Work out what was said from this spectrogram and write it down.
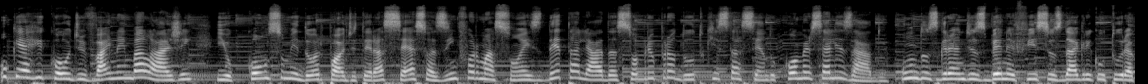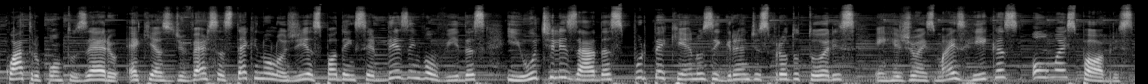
O QR Code vai na embalagem e o consumidor pode ter acesso às informações detalhadas sobre o produto que está sendo comercializado. Um dos grandes benefícios da agricultura 4.0 é que as diversas tecnologias podem ser desenvolvidas e utilizadas por pequenos e grandes produtores em regiões mais ricas ou mais pobres.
